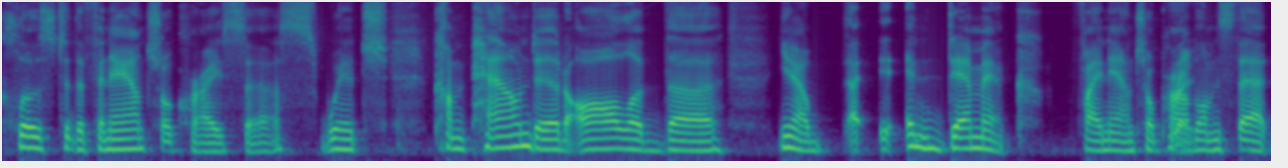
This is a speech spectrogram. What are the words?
close to the financial crisis, which compounded all of the, you know, uh, endemic financial problems that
